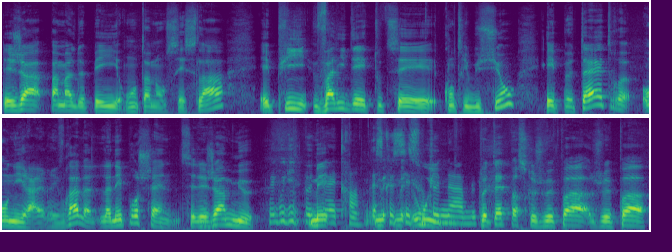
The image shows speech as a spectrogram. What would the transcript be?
Déjà, pas mal de pays ont annoncé cela. Et puis, valider toutes ces contributions. Et peut-être, on y arrivera l'année prochaine. C'est déjà mieux. Mais vous dites peut-être. Hein. Est-ce que c'est soutenable Peut-être parce que je ne vais pas, je vais pas,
